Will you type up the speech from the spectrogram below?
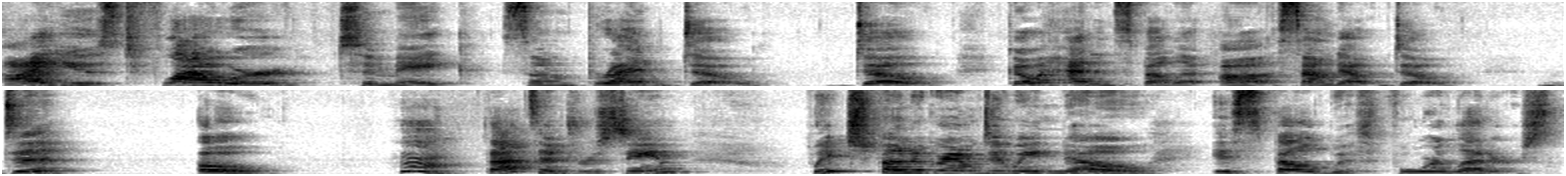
I used flour to make some bread dough. Dough. Go ahead and spell it, uh, sound out dough. D O. Hmm, that's interesting. Which phonogram do we know is spelled with four letters?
